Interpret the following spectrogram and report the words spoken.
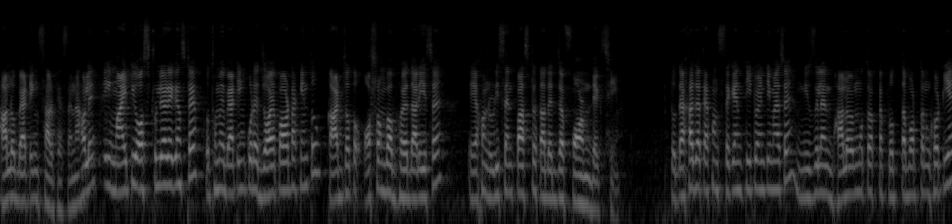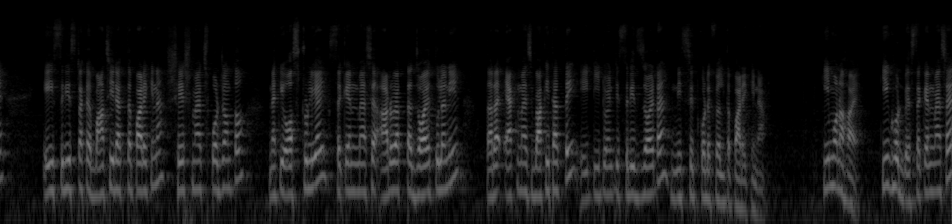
ভালো ব্যাটিং সার্ফেসে না হলে এই মাইটি অস্ট্রেলিয়ার এগেনস্টে প্রথমে ব্যাটিং করে জয় পাওয়াটা কিন্তু কার্যত অসম্ভব হয়ে দাঁড়িয়েছে, এখন রিসেন্ট পাস্টে তাদের যা ফর্ম দেখছি। তো দেখা যাক এখন সেকেন্ড টি টোয়েন্টি ম্যাচে নিউজিল্যান্ড ভালো মতো একটা প্রত্যাবর্তন ঘটিয়ে এই সিরিজটাকে বাঁচিয়ে রাখতে পারে কিনা, শেষ ম্যাচ পর্যন্ত নাকি অস্ট্রেলিয়ায় সেকেন্ড ম্যাচে আরও একটা জয় তুলে নিয়ে তারা এক ম্যাচ বাকি থাকতেই এই টি টোয়েন্টি সিরিজ জয়টা নিশ্চিত করে ফেলতে পারে কিনা। কি মনে হয়? কি ঘটবে? সেকেন্ড ম্যাচে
